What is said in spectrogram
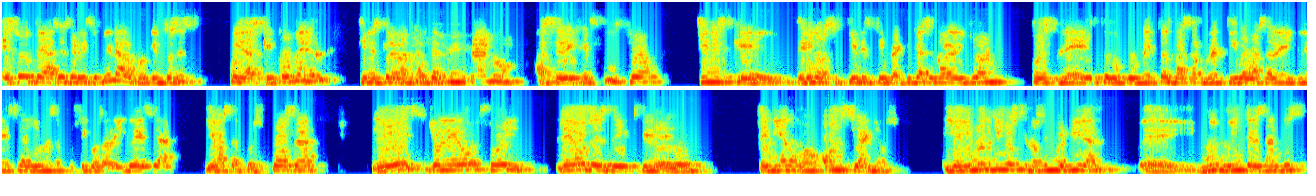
eso te hace ser disciplinado, porque entonces cuidas que comer, tienes que levantarte temprano, hacer ejercicio, tienes que, te digo, si tienes, si practicas una religión, pues lees, te documentas, vas a un retiro, vas a la iglesia, llevas a tus hijos a la iglesia, llevas a tu esposa, lees, yo leo, soy, leo desde que tenía como 11 años, y hay unos libros que no se me olvidan, eh, muy, muy interesantes,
